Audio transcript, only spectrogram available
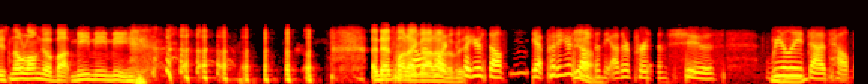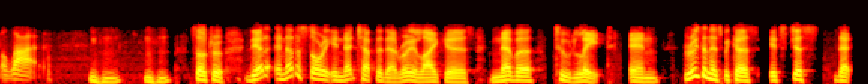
it's no longer about me, me, me. and that's it's what so I got out of it. Put yourself yeah, putting yourself yeah. in the other person's shoes really mm-hmm. does help a lot. Mhm. Mhm. So true. The other, another story in that chapter that I really like is never too late. And reason is because it's just that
